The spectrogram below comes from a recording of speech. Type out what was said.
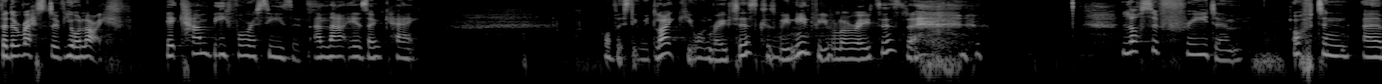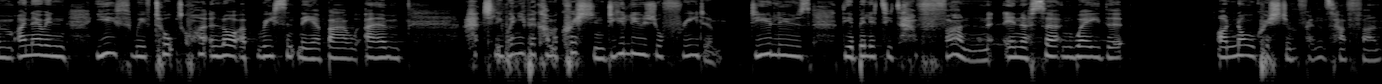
for the rest of your life. It can be for a season, and that is okay. Obviously, we'd like you on rotas because we need people on rotas. Loss of freedom. Often, um, I know in youth we've talked quite a lot recently about um, actually when you become a Christian, do you lose your freedom? Do you lose the ability to have fun in a certain way that our non Christian friends have fun?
